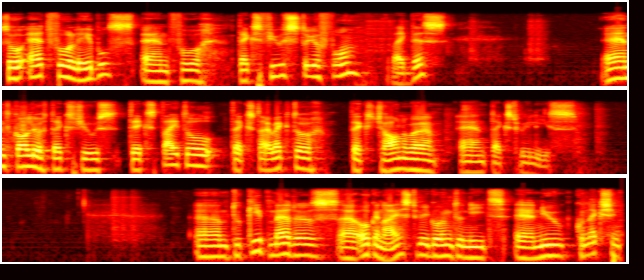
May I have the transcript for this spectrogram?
So add four labels and four text views to your form, like this. And call your text views text title, text director, text genre, and text release. Um, to keep matters uh, organized, we're going to need a new connection.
